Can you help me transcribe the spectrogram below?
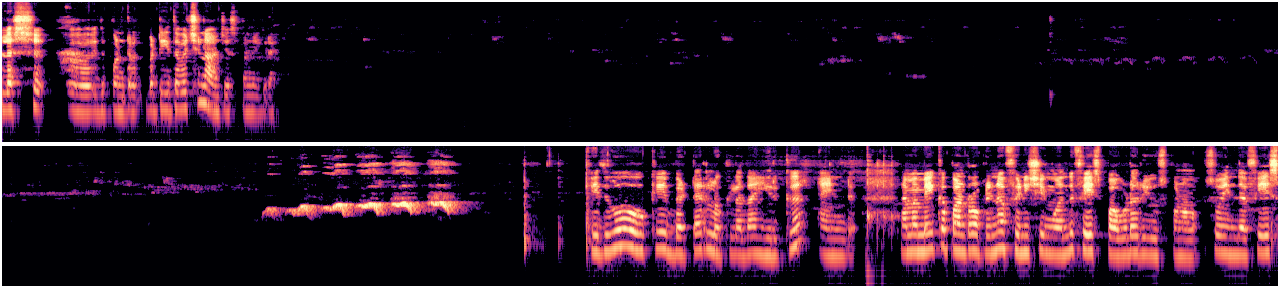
ப்ளஷ்ஷு இது பண்ணுறது பட் இதை வச்சு நான் அட்ஜஸ்ட் பண்ணிக்கிறேன் இதுவும் ஓகே பெட்டர் லுக்கில் தான் இருக்குது அண்டு நம்ம மேக்கப் பண்ணுறோம் அப்படின்னா ஃபினிஷிங் வந்து ஃபேஸ் பவுடர் யூஸ் பண்ணணும் ஸோ இந்த ஃபேஸ்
